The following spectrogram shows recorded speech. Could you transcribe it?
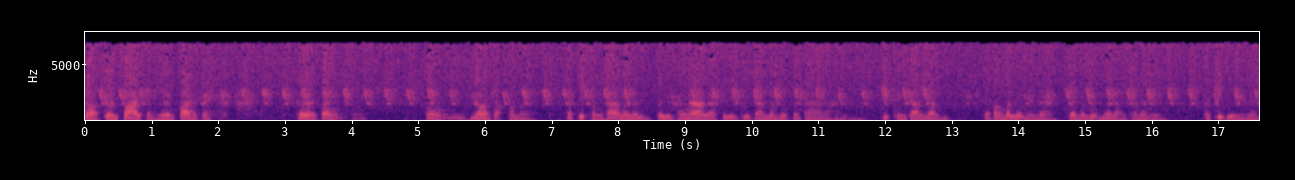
จอดเกินป้ายไปเลยป้ายไป ก็เลยต้องต้องย้อนกลับเข้ามา ถ้าจิตของท่ามันนั้นไปอยู่ข้างหน้าแล้ว ไปอยู่ที่การบรรลุเป็นพระอรหันต์คิดถึงการว่าจะต้องบรรลุแน่ๆจะบรรลุเมื่อไหร่เท่านั้นเองก็คิดอยู่อย่างนั้น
